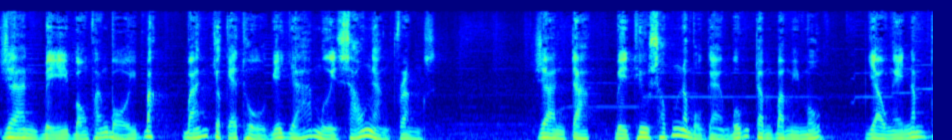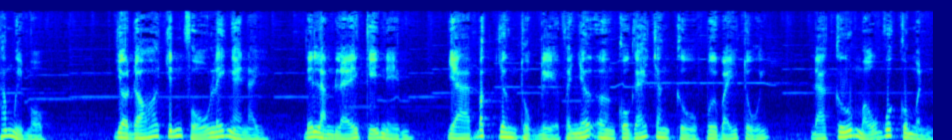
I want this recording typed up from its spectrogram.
Jean bị bọn phản bội bắt bán cho kẻ thù với giá 16.000 francs. Jean Darc bị thiêu sống năm 1431 vào ngày 5 tháng 11 Do đó, chính phủ lấy ngày này để làm lễ kỷ niệm Và bắt dân thuộc địa phải nhớ ơn cô gái chăn cừu 17 tuổi Đã cứu mẫu quốc của mình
